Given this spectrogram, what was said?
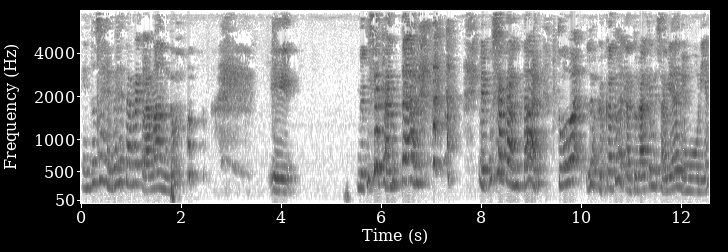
Entonces, en vez de estar reclamando, eh, me puse a cantar, me puse a cantar todos los cantos del cantoral que me sabía de memoria,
